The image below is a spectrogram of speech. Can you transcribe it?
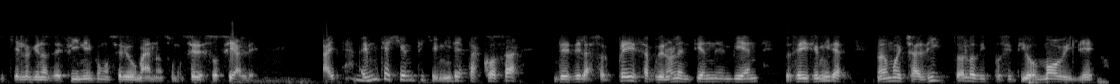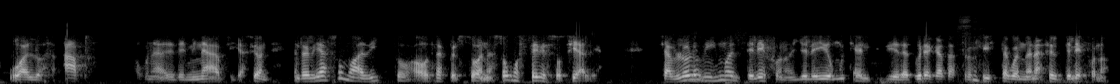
y que es lo que nos define como seres humanos, somos seres sociales. Hay, hay mm. mucha gente que mira estas cosas desde la sorpresa porque no la entienden bien, entonces dice, mira, nos hemos hecho adictos a los dispositivos móviles o a los apps una determinada aplicación. En realidad somos adictos a otras personas, somos seres sociales. Se habló lo mismo del teléfono. Yo he leído mucha literatura catastrofista cuando nace el teléfono.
